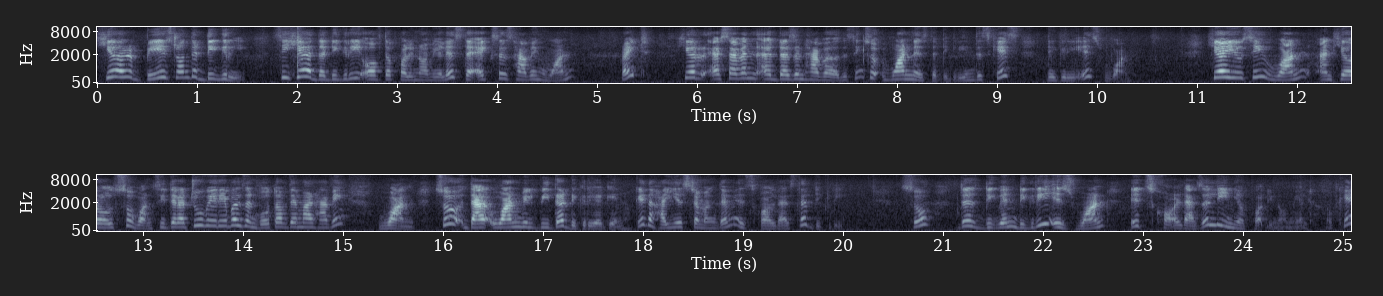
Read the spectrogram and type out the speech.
Here based on the degree. See here the degree of the polynomial is the x is having 1 right. Here uh, 7 uh, doesn't have a this thing so 1 is the degree. In this case degree is 1. Here you see 1 and here also 1. See there are two variables and both of them are having 1. So that 1 will be the degree again. Okay, the highest among them is called as the degree. So when degree is 1 it's called as a linear polynomial okay.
